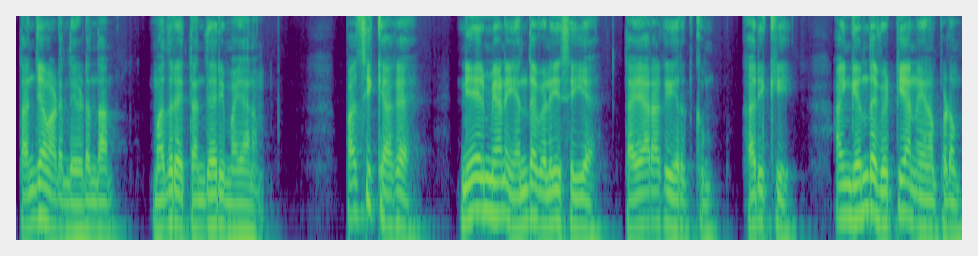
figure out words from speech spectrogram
தஞ்சம் அடைந்த இடம்தான் மதுரை தந்தேரி மயானம். பசிக்காக நேர்மையான எந்த வேலையும் செய்ய தயாராக இருக்கும் ஹரிக்கு அங்கிருந்த வெட்டியான் எனப்படும்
